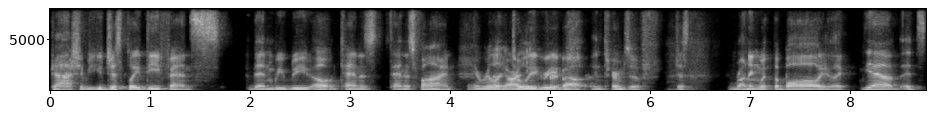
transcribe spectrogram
gosh, if you could just play defense, then we'd be oh 10 is 10 is fine. They really I totally agree inverse. about in terms of just running with the ball. You're like, yeah, it's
